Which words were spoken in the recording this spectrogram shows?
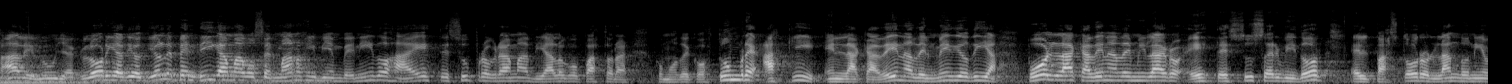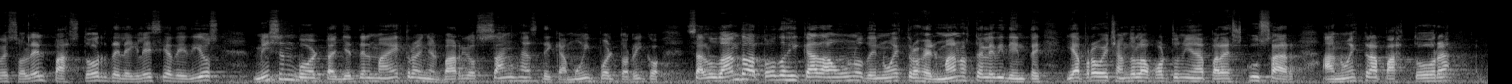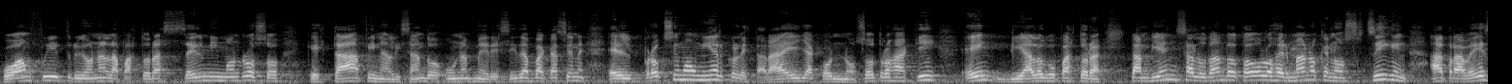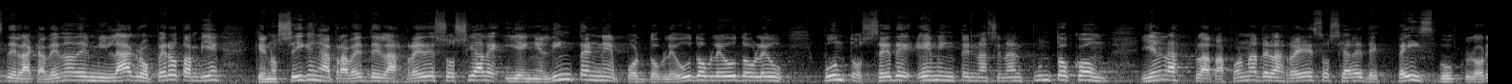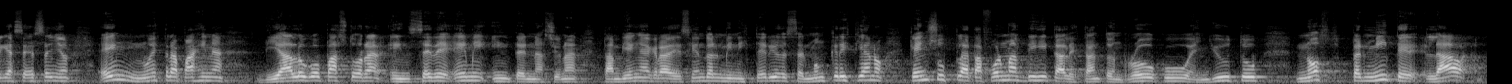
aleluya, gloria a Dios. Dios les bendiga, amados hermanos, y bienvenidos a este su programa Diálogo Pastoral. Como de costumbre, aquí en la cadena del mediodía, por la cadena del milagro, este es su servidor, el pastor Orlando Nieves Soler, pastor de la Iglesia de Dios Mission Board, taller del maestro en el barrio Sanjas de Camuy, Puerto Rico. Saludando a todos y cada uno de nuestros hermanos televidentes y aprovechando la oportunidad para excusar a nuestra pastora coanfitriona, la pastora Selmi Monroso, que está finalizando unas merecidas vacaciones. El próximo miércoles estará ella con nosotros aquí en Diálogo Pastoral. También saludando a todos los hermanos que nos siguen a través de la cadena del milagro, pero también que nos siguen a través de las redes sociales y en el internet por www www.cdminternacional.com y en las plataformas de las redes sociales de Facebook, Gloria sea el Señor, en nuestra página Diálogo Pastoral en CDM Internacional. También agradeciendo al Ministerio de Sermón Cristiano que en sus plataformas digitales, tanto en Roku, en YouTube, nos permite la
